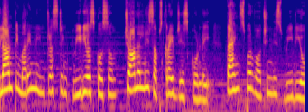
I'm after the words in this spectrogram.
ఇలాంటి మరిన్ని ఇంట్రెస్టింగ్ వీడియోస్ కోసం ఛానల్ని సబ్స్క్రైబ్ చేసుకోండి. Thanks for watching this video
